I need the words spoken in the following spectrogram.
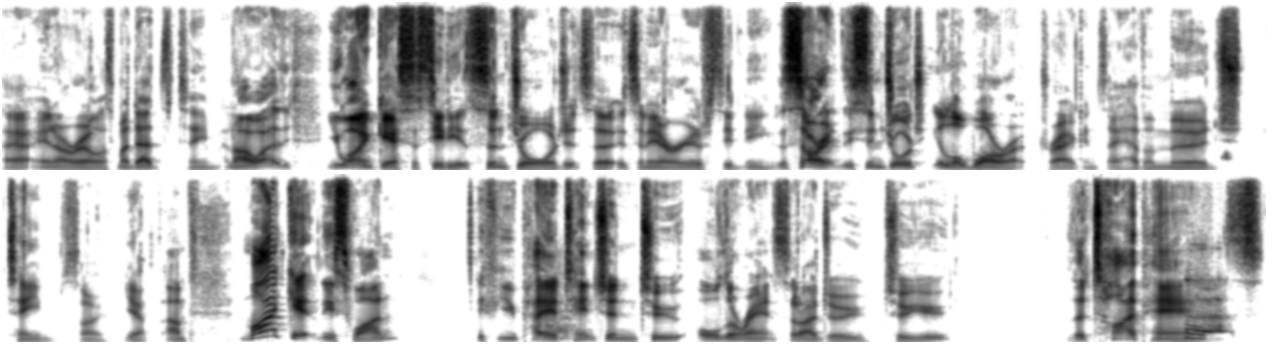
They are NRL. It's my dad's team, and I you won't guess the city. It's St George. It's a it's an area of Sydney. Sorry, the St George Illawarra Dragons. They have a merged team. So yeah, um, might get this one if you pay attention to all the rants that I do to you. The Taipans.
